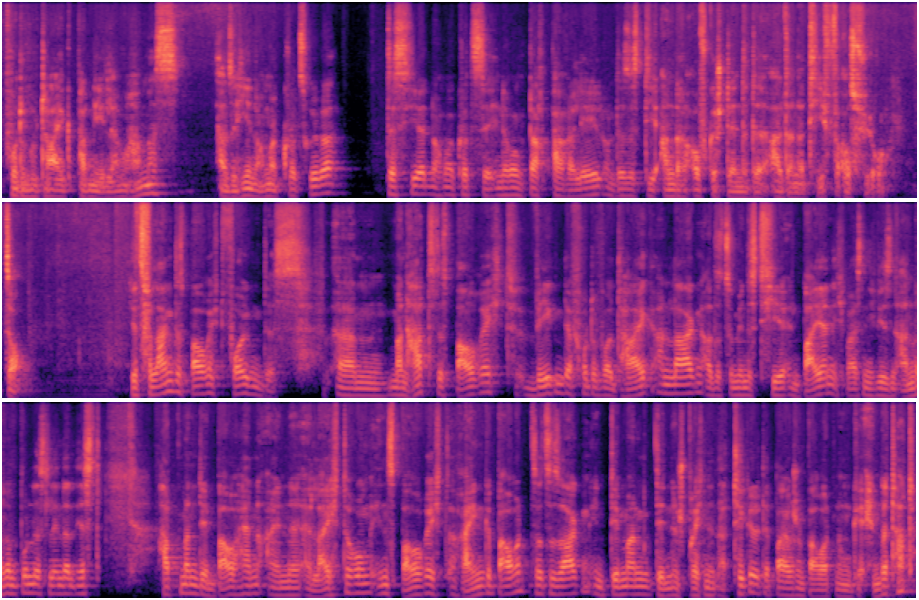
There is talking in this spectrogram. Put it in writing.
Photovoltaikpaneele. Wo haben wir es? Also hier nochmal kurz rüber. Das hier nochmal kurz zur Erinnerung, Dach parallel und das ist die andere aufgeständete Alternativausführung. So, Jetzt verlangt das Baurecht Folgendes. Ähm, man hat das Baurecht wegen der Photovoltaikanlagen, also zumindest hier in Bayern, ich weiß nicht, wie es in anderen Bundesländern ist, hat man dem Bauherrn eine Erleichterung ins Baurecht reingebaut, sozusagen, indem man den entsprechenden Artikel der Bayerischen Bauordnung geändert hat.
